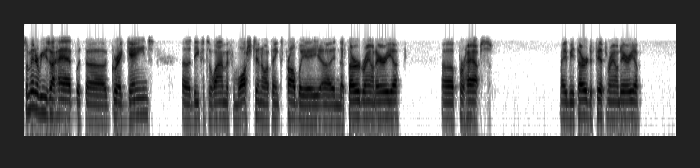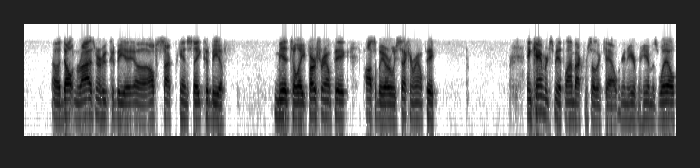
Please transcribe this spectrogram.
some interviews I had with uh, Greg Gaines, uh, defensive lineman from Washington. I think it's probably a, uh, in the third round area, uh, perhaps, maybe third to fifth round area. Uh, Dalton Risner, who could be a uh, off of Kansas State, could be a mid to late first round pick possibly early second round pick. And Cameron Smith, linebacker from Southern Cal. We're going to hear from him as well.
